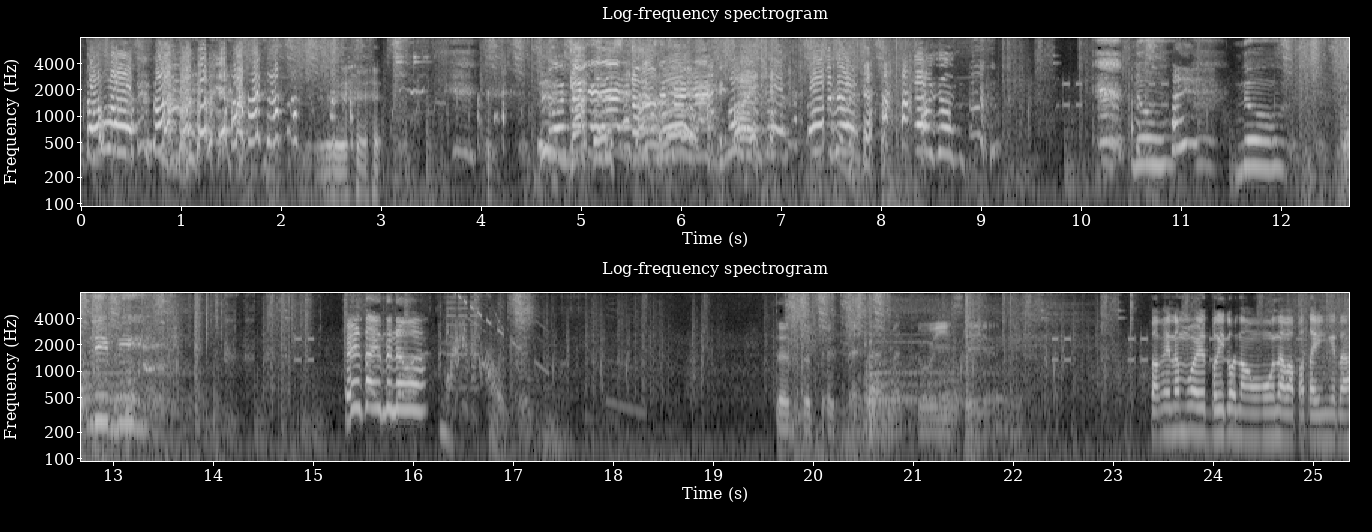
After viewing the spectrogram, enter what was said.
Tama! Tama! Oh, gagalan! Gagalan! Oh, God! Oh, God! Oh, God! No! No! Leave me! Kaya tayong dalawa. Not go easy. Tangin na mo, eh, pag ikaw nangunguna, papatayin kita.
